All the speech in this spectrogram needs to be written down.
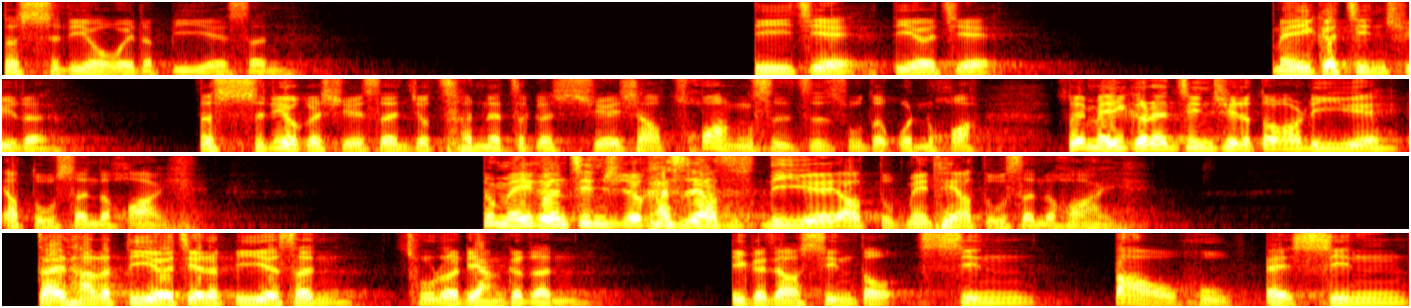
这十六位的毕业生，第一届、第二届，每一个进去的这十六个学生，就成了这个学校创始之初的文化。所以每一个人进去的都要立约，要读神的话语。就每一个人进去就开始要立约，要读每天要读神的话语。在他的第二届的毕业生，出了两个人，一个叫新豆新道户，哎新。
